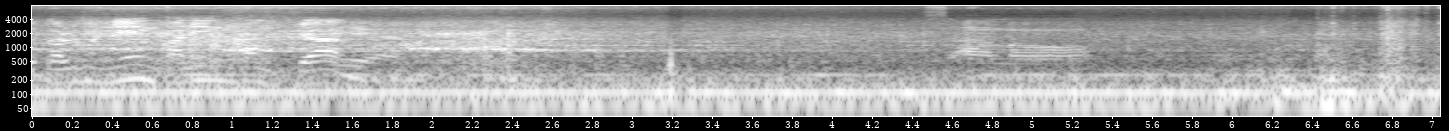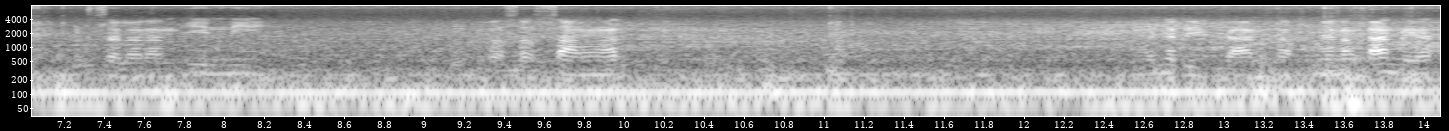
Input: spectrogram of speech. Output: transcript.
Botol mending paling rong jam. Iya. Salo. Perjalanan ini terasa sangat menyedihkan, menyenangkan ya.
